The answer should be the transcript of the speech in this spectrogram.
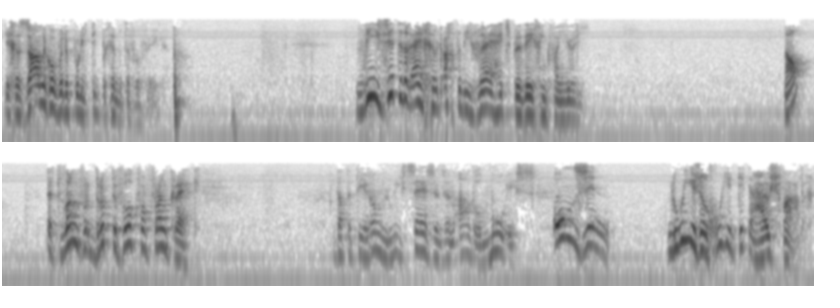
je gezamenlijk over de politiek begint me te vervelen. Wie zitten er eigenlijk achter die vrijheidsbeweging van jullie? Nou? Het lang verdrukte volk van Frankrijk. Dat de tiran Louis XVI en zijn adel moe is. Onzin. Louis is een goede, dikke huisvader.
